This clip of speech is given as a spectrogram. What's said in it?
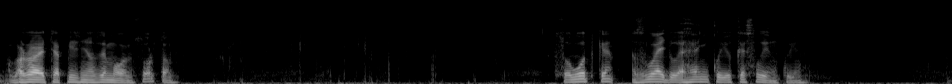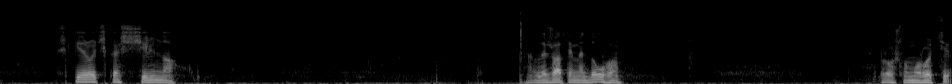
Вважається пізньозимовим сортом. Солодке з ледь легенькою кислинкою. Шкірочка щільна. Лежатиме довго. В прошлому році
